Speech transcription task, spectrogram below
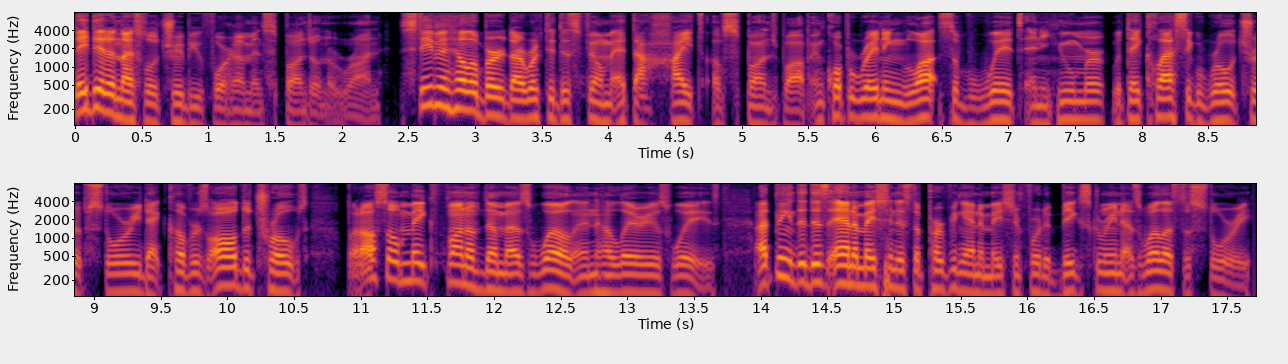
they did a nice little tribute for him in Sponge on the Run. Stephen Hillenburg directed this film at the height of SpongeBob, incorporating lots of wit and humor with a classic road trip story that covers all the tropes, but also make fun of them as well in hilarious ways. I think that this animation is the perfect animation for the big screen as well as the story.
